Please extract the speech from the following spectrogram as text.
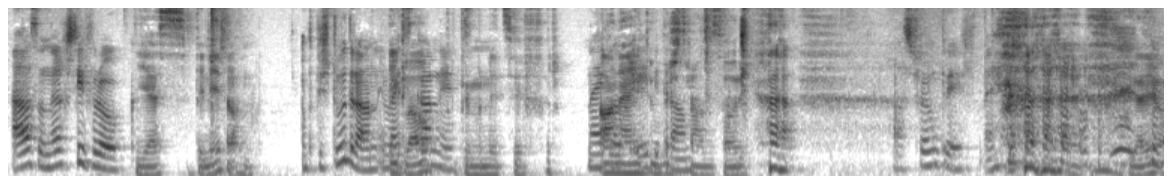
Also, nächste Frage. Yes, bin ich dran? Oder bist du dran? Ich, ich weiß gar nicht. bin mir nicht sicher. Nein, ah nein, du bist dran, dran sorry. Hast du schon im Griff? ja, ja.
